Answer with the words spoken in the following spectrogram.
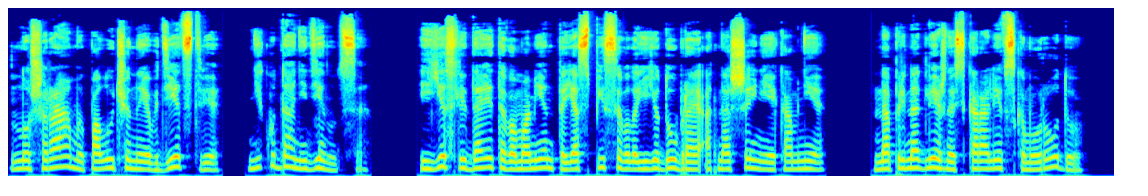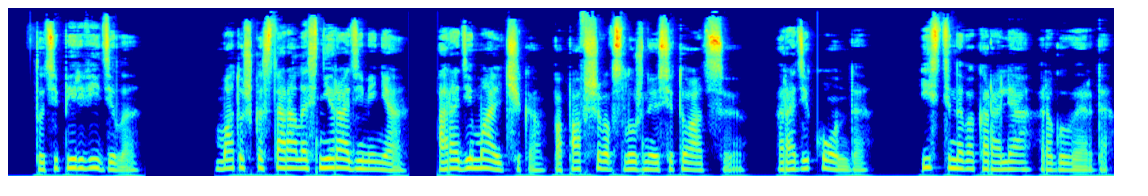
но шрамы, полученные в детстве, никуда не денутся. И если до этого момента я списывала ее доброе отношение ко мне на принадлежность к королевскому роду, то теперь видела. Матушка старалась не ради меня, а ради мальчика, попавшего в сложную ситуацию, ради Конда, истинного короля Рагуверда.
